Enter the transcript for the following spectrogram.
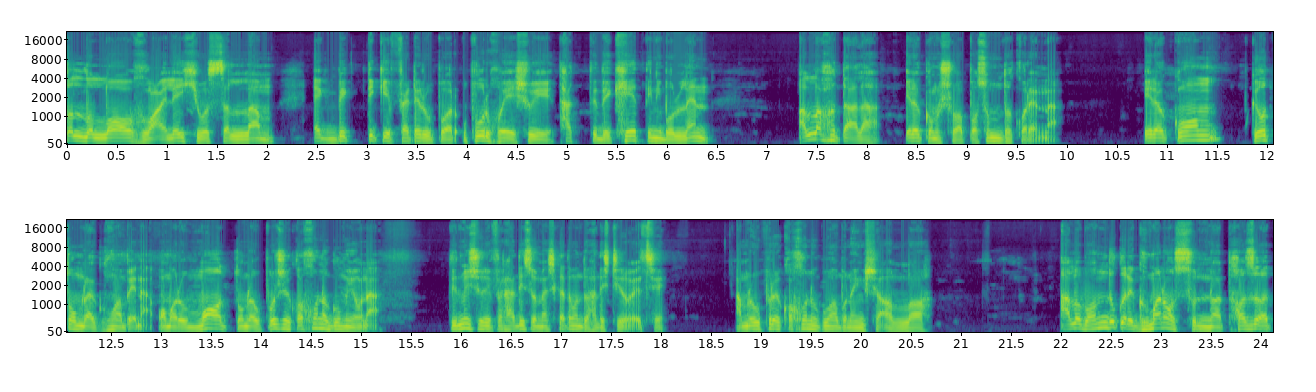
সাল্লাহ আলাইহি ওয়াসাল্লাম এক ব্যক্তিকে ফ্যাটের উপর উপর হয়ে শুয়ে থাকতে দেখে তিনি বললেন, আল্লাহ তালা এরকম শোয়া পছন্দ করেন না। এরকম কেউ তোমরা ঘুমাবে না। আমার মত তোমরা উপরে কখনো ঘুমিও না। তিরমি শরীফের হাদিস ও মেশকাতের মধ্যে হাদিসটি রয়েছে। আমরা উপরে কখনো ঘুমাবো না ইনশা আল্লাহ আলো বন্ধ করে ঘুমানো সুন্নত। হজরত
